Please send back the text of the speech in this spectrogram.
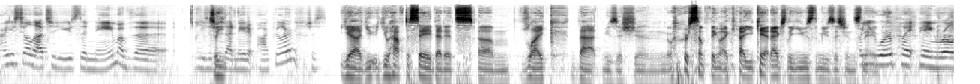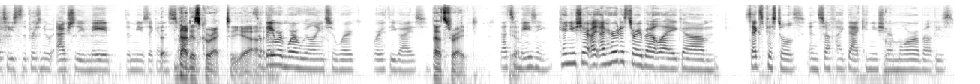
Are you still allowed to use the name of the musician you- that made it popular? Just yeah, you, you have to say that it's um, like that musician or something like that. You can't actually use the musician's but name. you were play, paying royalties to the person who actually made the music and the song. that is correct. Yeah, So they were more willing to work with you guys. that's right. That's Yeah. amazing. Can you share? I, I heard a story about like um, Sex Pistols and stuff like that. Can you share more about these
